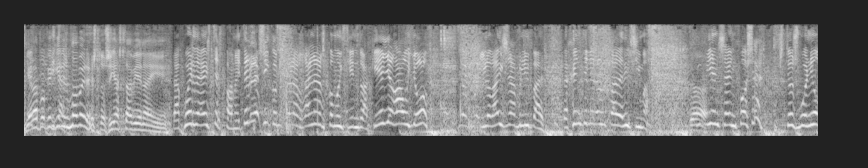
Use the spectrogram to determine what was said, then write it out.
¿Y ahora por qué quieres mover esto si ya está bien ahí? La cuerda esta es para meterle así con todas las ganas, como diciendo, aquí he llegado yo. Y lo vais a flipar. La gente le da enfadadísima. Tú piensa en cosas. Esto es bueno.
